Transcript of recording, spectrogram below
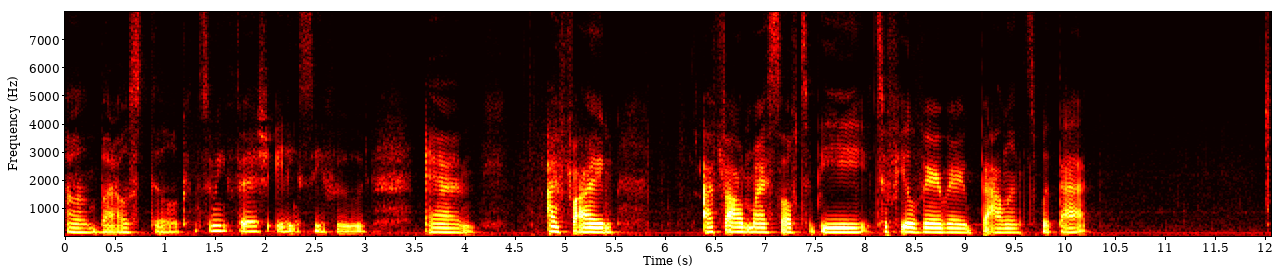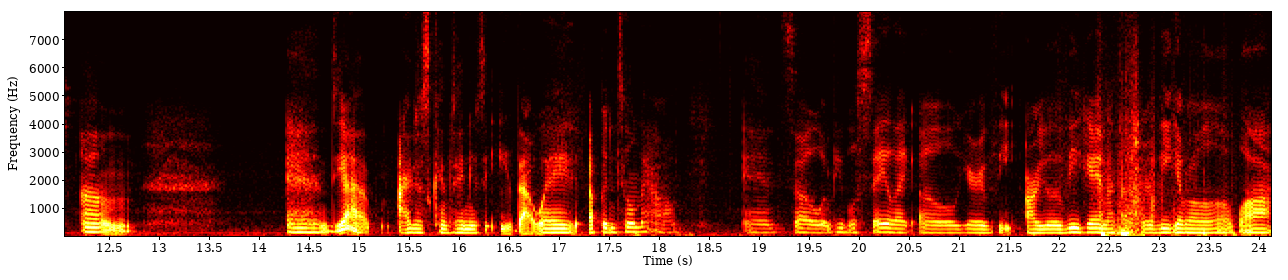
um, but I was still consuming fish, eating seafood, and I find I found myself to be to feel very very balanced with that um, and yeah, I just continue to eat that way up until now. And so when people say like, "Oh, you're a ve- are you a vegan?" I thought you're a vegan, blah blah blah.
